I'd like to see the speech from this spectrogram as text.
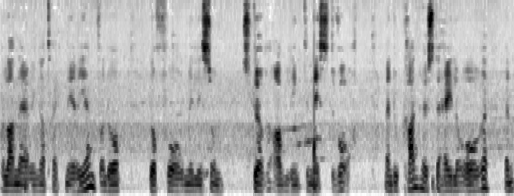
og lar næringa trekke ned igjen, for da, da får vi liksom større avling til neste vår. Men du kan høste hele året, men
